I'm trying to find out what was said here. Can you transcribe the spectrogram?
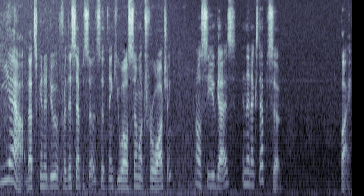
yeah, that's going to do it for this episode. So, thank you all so much for watching. And I'll see you guys in the next episode. Bye.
